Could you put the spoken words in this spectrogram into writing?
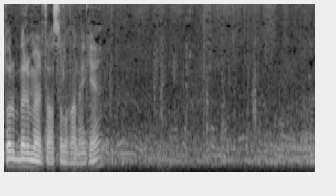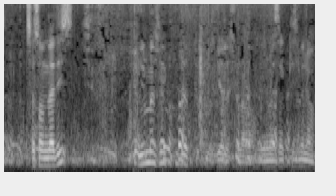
Motor bir marta osilgan ekan. Necha so'm dedingiz? 28 da tutib kelishadi. 28 million.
